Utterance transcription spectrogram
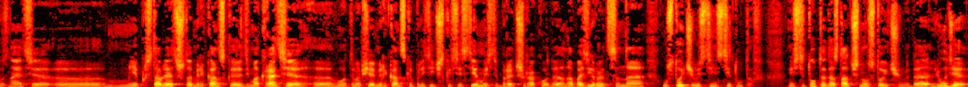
Вы знаете, э, мне представляется, что американская демократия, э, вот, и вообще американская политическая система, если брать широко, да, она базируется на устойчивости институтов институты достаточно устойчивые, да? люди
